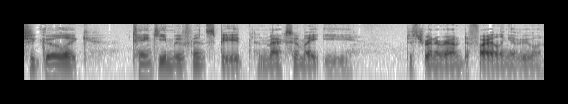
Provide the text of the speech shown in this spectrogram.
Should go like tanky movement speed and max out my E. Just run around defiling everyone.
